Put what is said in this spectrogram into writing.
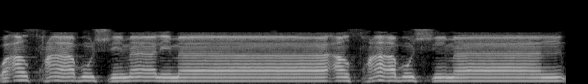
وأصحاب الشمال ما أصحاب الشمال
